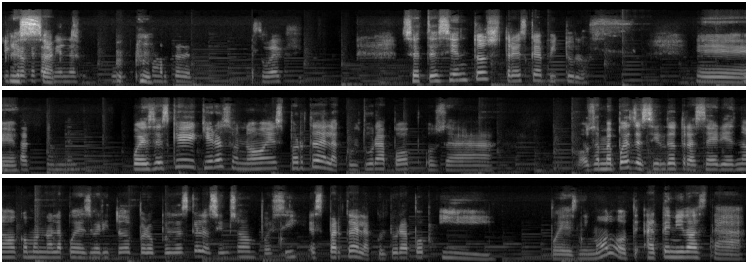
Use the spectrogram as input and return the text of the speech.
y creo que también es parte de su éxito. 703 capítulos. Eh, Exactamente. Pues es que quieras o no, es parte de la cultura pop, o sea, o sea, me puedes decir de otras series, no, cómo no la puedes ver y todo, pero pues es que Los Simpson, pues sí, es parte de la cultura pop y pues ni modo, ha tenido hasta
